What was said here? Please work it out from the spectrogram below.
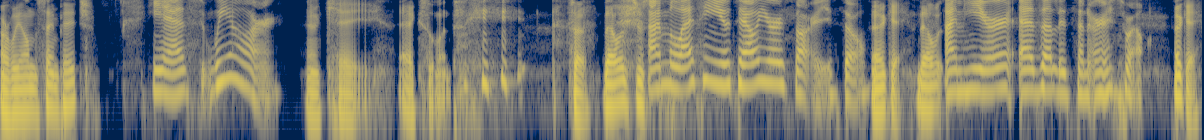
Are we on the same page? Yes, we are. Okay, excellent. so that was just. I'm letting you tell your story. So okay, that was... I'm here as a listener as well. Okay,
